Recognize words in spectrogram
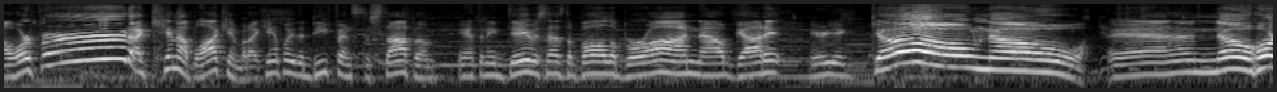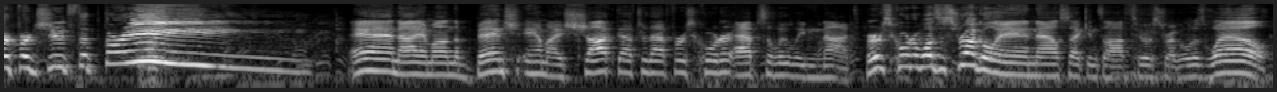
Al Horford! I cannot block him, but I can't play the defense to stop him. Anthony Davis has the ball. LeBron now got it. Here you go! No! And no, Horford shoots the three! And I am on the bench. Am I shocked after that first quarter? Absolutely not. First quarter was a struggle, and now seconds off to a struggle as well.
